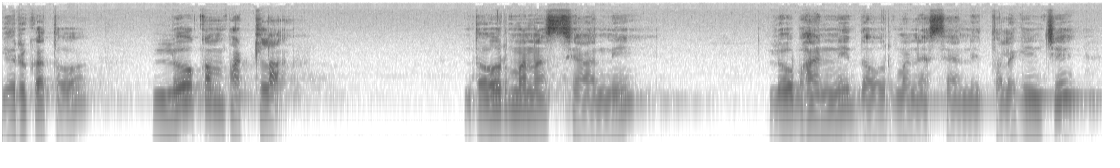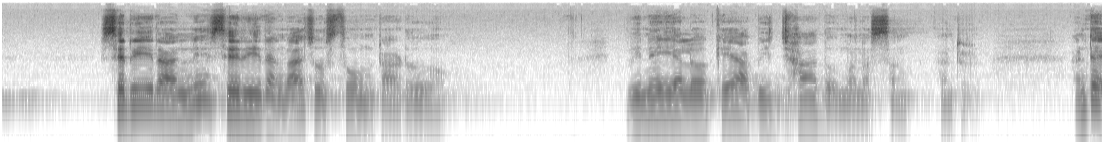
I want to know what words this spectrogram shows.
ఎరుకతో లోకం పట్ల దౌర్మనస్యాన్ని లోభాన్ని దౌర్మనస్యాన్ని తొలగించి శరీరాన్ని శరీరంగా చూస్తూ ఉంటాడు. వినేయలోకే అభిజ్ఞాదు మనస్సం అంటారు. అంటే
